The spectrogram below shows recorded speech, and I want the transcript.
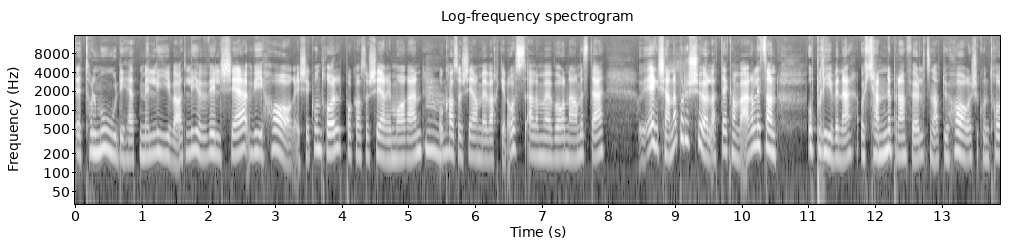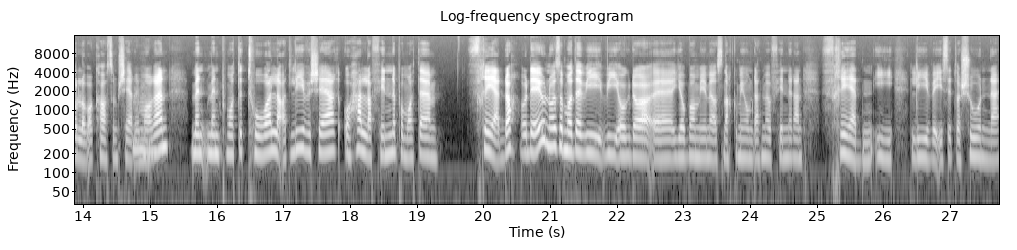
eh, tålmodigheten med livet. At livet vil skje. Vi har ikke kontroll på hva som skjer i morgen, Mm. og hva som skjer med verken oss eller med våre nærmeste. Jeg kjenner på det sjøl at det kan være litt sånn opprivende å kjenne på den følelsen at du har ikke kontroll over hva som skjer i morgen, men, men på en måte tåle at livet skjer, og heller finne på en måte fred, da. Og det er jo noe som måte, vi vi òg da eh, jobber mye med og snakker mye om, dette med å finne den freden i livet, i situasjonene,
